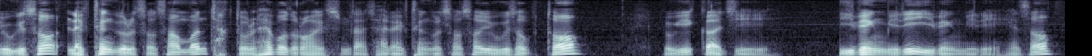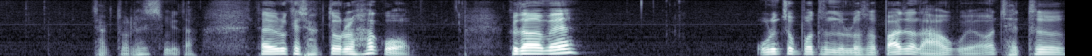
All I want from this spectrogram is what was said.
여기서 렉탱글을 써서 한번 작도를 해 보도록 하겠습니다. 자, 렉탱글 써서 여기서부터 여기까지 200mm, 200mm 해서 작도를 했습니다. 자, 이렇게 작도를 하고 그 다음에 오른쪽 버튼 눌러서 빠져나오고요. Z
